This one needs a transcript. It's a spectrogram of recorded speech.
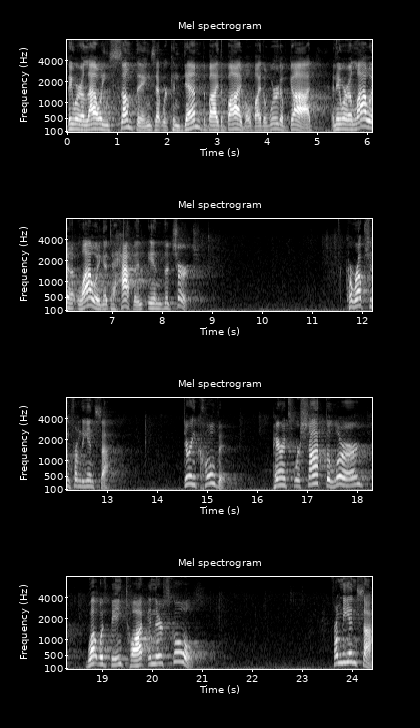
They were allowing some things that were condemned by the Bible, by the Word of God, and they were allowing, allowing it to happen in the church. Corruption from the inside. During COVID, parents were shocked to learn what was being taught in their schools from the inside.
